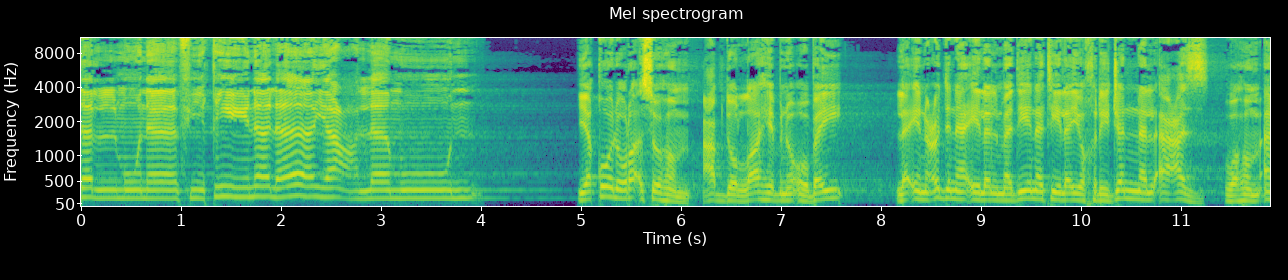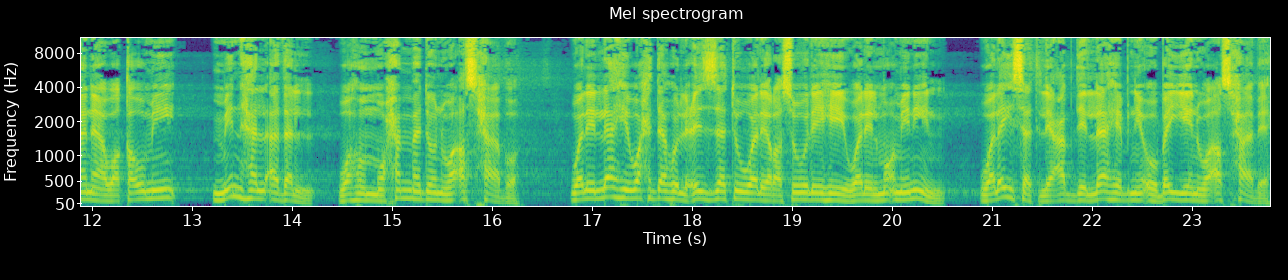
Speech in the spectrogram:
المنافقين لا يعلمون. يقول رأسهم عبد الله بن أبي لئن عدنا إلى المدينة ليخرجن الأعز وهم أنا وقومي منها الأذل وهم محمد وأصحابه. ولله وحده العزة ولرسوله وللمؤمنين. وليست لعبد الله بن أبي وأصحابه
